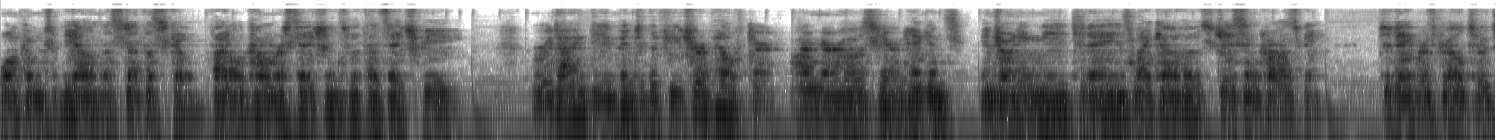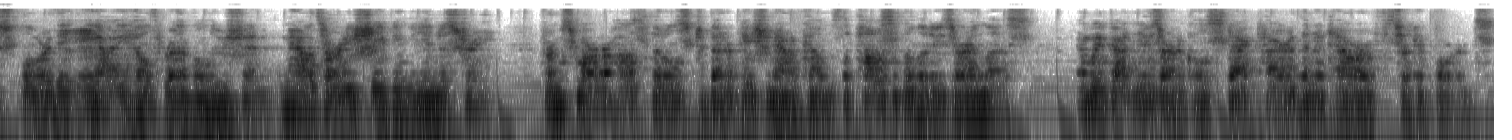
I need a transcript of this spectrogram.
Welcome to Beyond the Stethoscope Vital Conversations with SHP, where we dive deep into the future of healthcare. I'm your host, Aaron Higgins, and joining me today is my co host, Jason Crosby. Today, we're thrilled to explore the AI health revolution and how it's already shaping the industry. From smarter hospitals to better patient outcomes, the possibilities are endless. And we've got news articles stacked higher than a tower of circuit boards,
